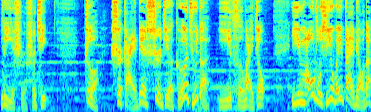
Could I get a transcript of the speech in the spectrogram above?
历史时期。这是改变世界格局的一次外交。以毛主席为代表的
